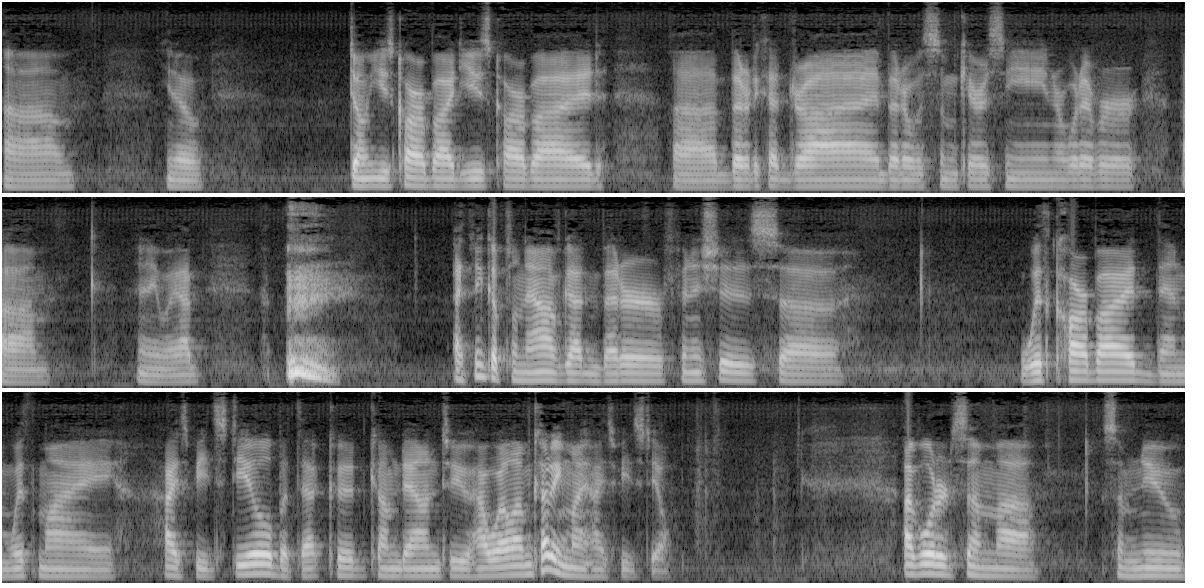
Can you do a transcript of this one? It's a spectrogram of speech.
Um, you know, don't use carbide, use carbide. Uh, better to cut dry, better with some kerosene or whatever. Um, anyway, I I think up till now I've gotten better finishes uh, with carbide than with my high speed steel, but that could come down to how well I'm cutting my high speed steel. I've ordered some uh, some new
